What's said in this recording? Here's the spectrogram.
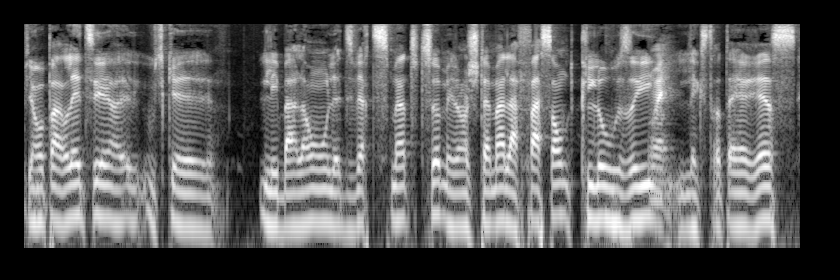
Puis on parlait, tu sais, euh, où ce que les ballons, le divertissement, tout ça, mais genre justement la façon de closer l'extraterrestre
